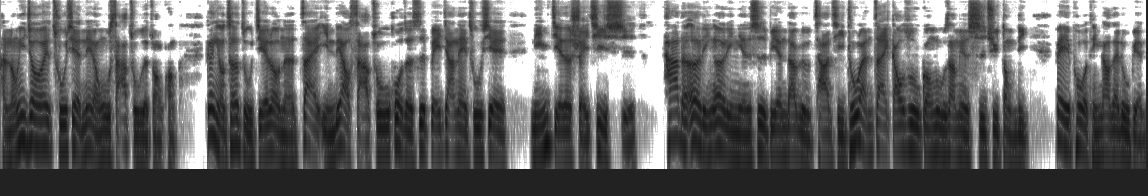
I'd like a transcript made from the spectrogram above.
很容易就会出现内容物洒出的状况。更有车主揭露呢，在饮料洒出或者是杯架内出现凝结的水汽时，他的二零二零年是 BMW X7 突然在高速公路上面失去动力，被迫停靠在路边，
